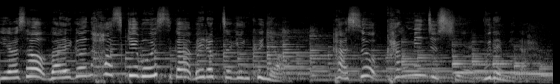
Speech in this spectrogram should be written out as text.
이어서 맑은 허스키 보이스가 매력적인 그녀 가수 강민주 씨의 무대입니다.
